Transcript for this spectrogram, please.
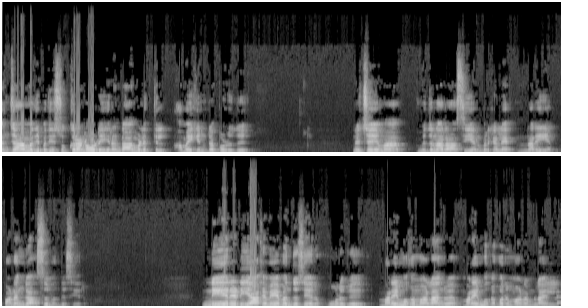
அஞ்சாம் அதிபதி சுக்கரனோடு இரண்டாம் இடத்தில் அமைகின்ற பொழுது நிச்சயமாக மிதுன ராசி என்பர்களே நிறைய பணங்காசு வந்து சேரும். நேரடியாகவே வந்து சேரும். உங்களுக்கு மறைமுகமாலாம் அங்கே மறைமுக வருமானம்லாம் இல்லை.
